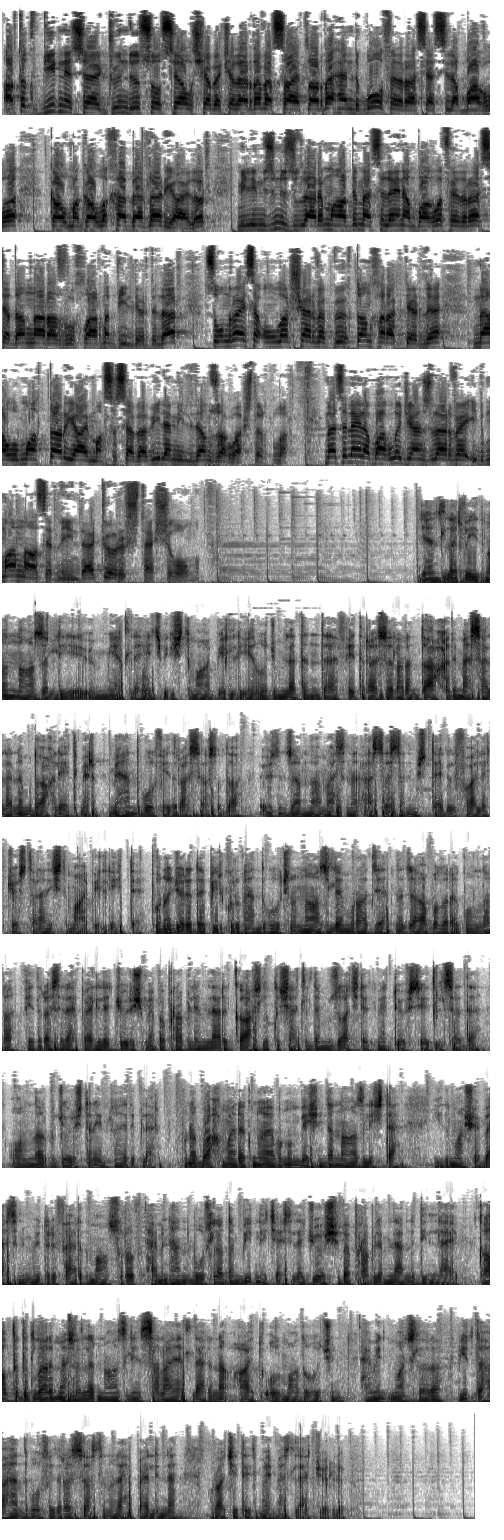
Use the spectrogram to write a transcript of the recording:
Artıq bir neçə gündür sosial şəbəkələrdə və saytlarda Həndibol Federasiyası ilə bağlı qalmaqallı xəbərlər yayılır. Millimizin üzvləri maddi məsələ ilə bağlı federasiyadan narazılıqlarını bildirdilər. Sonra isə onlar şər və böhtan xarakterli məlumatlar yayması səbəbi ilə millidən uzaqlaşdırdılar. Məsələ ilə bağlı Gənclər və İdman Nazirliyində görüş təşkil olunub. Gənclər və İdman Nazirliyi ümumiyyətlə heç bir ictimai birliyin, yəni o cümlədən də federasiyaların daxili məsələlərinə müdaxilə etmir. Həndibol Federasiyası da öz nizamnaməsinə əsasən müstəqil fəaliyyət göstərən ictimai birlikdir. Buna görə də bir qrup həndibol nazirliyə müraciətinə cavab olaraq onlara federasiya rəhbərliyi ilə görüşmək və problemləri qarşılıqlı şəkildə müzakirə etmək tövsiyə edilsə də, onlar bu görüşdən imtina ediblər. Buna baxmayaraq noyabrın 15-də nazirlikdə İdman şöbəsinin müdiri Fərid Mansurov həmin həndibolçulardan bir neçəsi ilə görüşüb və problemlərini dinləyib. Qaldırdıqları məsələlər Nazirliyin səlahiyyətlərinə aid olmadığı üçün həmin idmançılara bir daha Həndibol Federasiyasının rəhbərliyinə müraciət etmək məsləhət görülüb.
